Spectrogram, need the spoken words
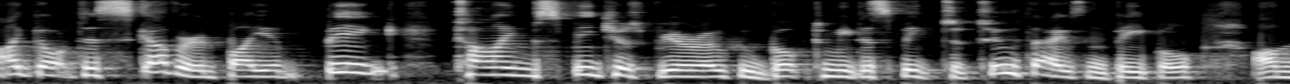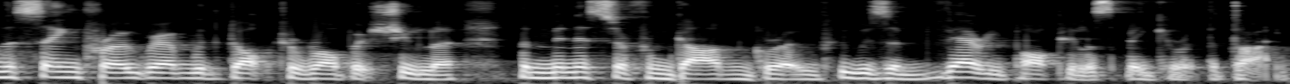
I got discovered by a big time speakers bureau who booked me to speak to 2,000 people on the same program with Dr. Robert Schuller, the minister from Garden Grove, who was a very popular speaker at the time.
